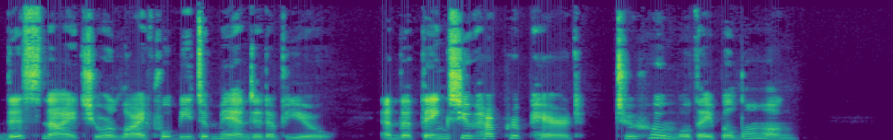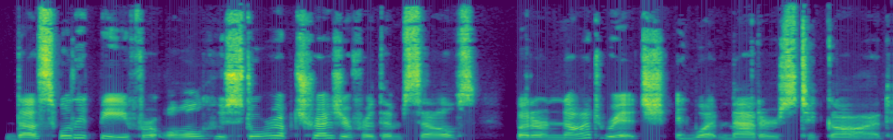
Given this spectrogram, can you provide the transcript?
this night your life will be demanded of you, and the things you have prepared, to whom will they belong? Thus will it be for all who store up treasure for themselves, but are not rich in what matters to God.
